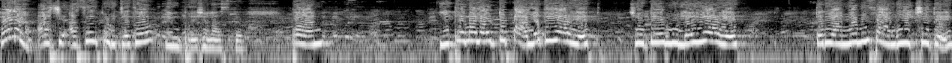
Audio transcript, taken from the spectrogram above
है ना? असे असंच पुढच्याच इम्प्रेशन असतं. पण इथे मला वाटतं पालकही आहेत छोटे मुलंही आहेत तर यांना मी सांगू इच्छिते.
